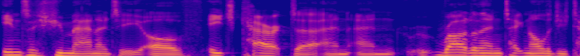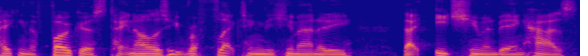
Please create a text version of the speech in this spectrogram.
interhumanity of each character and and rather than technology taking the focus, technology reflecting the humanity that each human being has.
